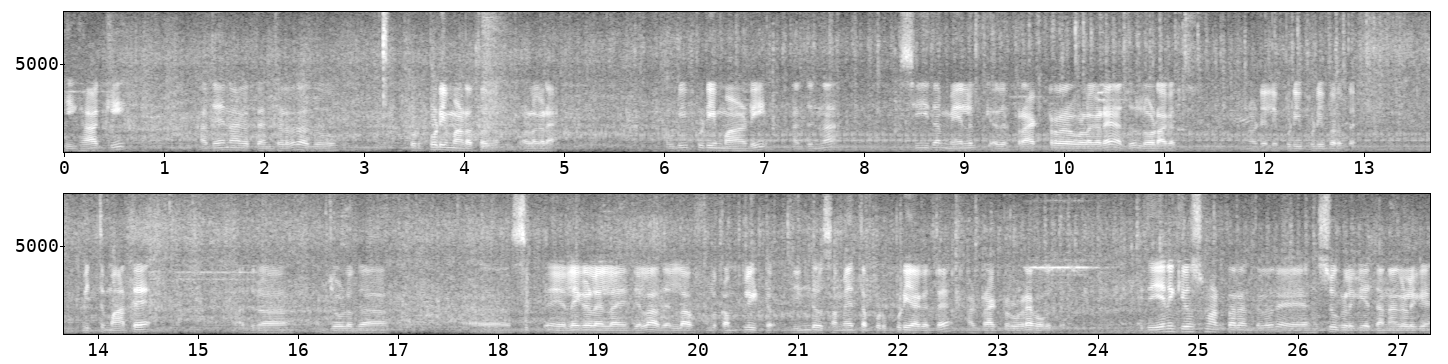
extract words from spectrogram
ಹೀಗೆ ಹಾಕಿ ಅದೇನಾಗುತ್ತೆ ಅಂತ ಹೇಳಿದ್ರೆ ಅದು ಪುಡಿ ಪುಡಿ ಮಾಡುತ್ತದು ಒಳಗಡೆ. ಪುಡಿ ಪುಡಿ ಮಾಡಿ ಅದನ್ನು ಸೀದಾ ಮೇಲಕ್ಕೆ, ಅದು ಟ್ರ್ಯಾಕ್ಟರ್ ಒಳಗಡೆ ಅದು ಲೋಡ್ ಆಗುತ್ತೆ. ನೋಡಿ ಅಲ್ಲಿ ಪುಡಿ ಪುಡಿ ಬರುತ್ತೆ. ವಿತ್ ಮಾತೆ, ಅದರ ಜೋಳದ ಸಿಪ್ ಎಲೆಗಳೆಲ್ಲ ಇದೆಯಲ್ಲ, ಅದೆಲ್ಲ ಫುಲ್ ಕಂಪ್ಲೀಟ್ ದಿಂಡು ಸಮೇತ ಪುಡಿ ಆಗುತ್ತೆ, ಆ ಟ್ರ್ಯಾಕ್ಟರ್ ಒಳಗಡೆ ಹೋಗುತ್ತೆ. ಇದು ಏನಕ್ಕೆ ಯೂಸ್ ಮಾಡ್ತಾರೆ ಅಂತ ಹೇಳಿದ್ರೆ, ಹಸುಗಳಿಗೆ, ದನಗಳಿಗೆ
